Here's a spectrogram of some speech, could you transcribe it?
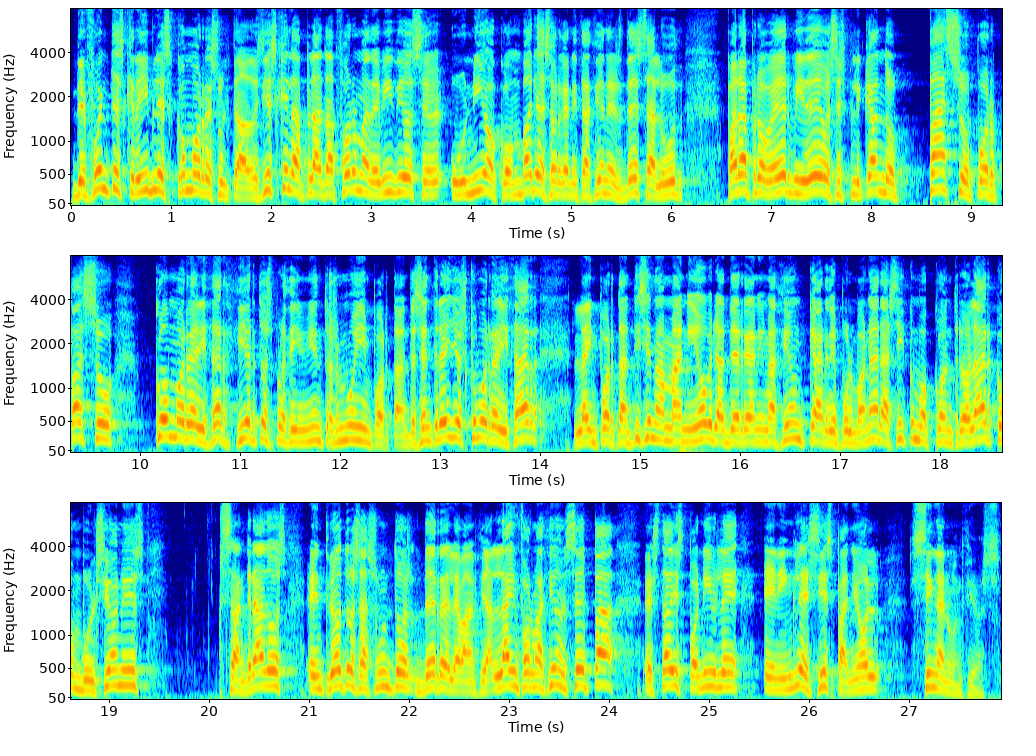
de fuentes creíbles como resultados. Y es que la plataforma de vídeos se unió con varias organizaciones de salud para proveer vídeos explicando paso por paso cómo realizar ciertos procedimientos muy importantes, entre ellos cómo realizar la importantísima maniobra de reanimación cardiopulmonar, así como controlar convulsiones sangrados, entre otros asuntos de relevancia. La información SEPA está disponible en inglés y español sin anuncios.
